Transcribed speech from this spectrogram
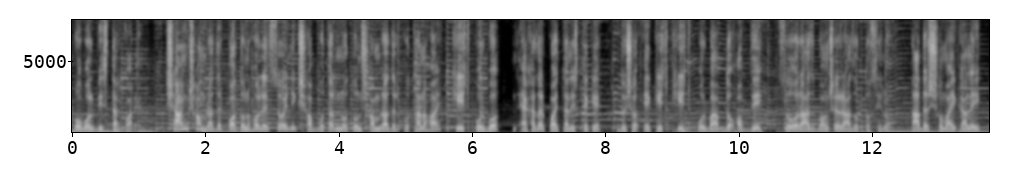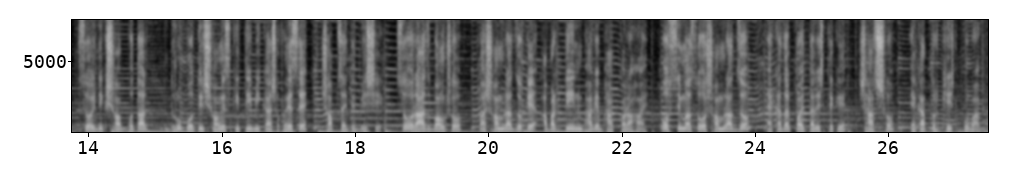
প্রবল বিস্তার করেন। সাং সাম্রাজ্যের পতন হলে সৈনিক সভ্যতার নতুন সাম্রাজ্যের উত্থান হয় খ্রিস্টপূর্ব এক হাজার পঁয়তাল্লিশ থেকে দুশো একুশ খ্রিস্টপূর্বাব্দ অবধি সো রাজবংশের রাজত্ব ছিল। তাদের সময়কালেই সৈনিক সভ্যতার ধ্রুপতির সংস্কৃতি বিকাশ হয়েছে সবচাইতে বেশি। সো রাজবংশ বা সাম্রাজ্যকে আবার তিন ভাগে ভাগ করা হয়। পশ্চিমা সো সাম্রাজ্য এক হাজার পঁয়তাল্লিশ থেকে সাতশো একাত্তর খ্রিস্টপূর্বাব্দ।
